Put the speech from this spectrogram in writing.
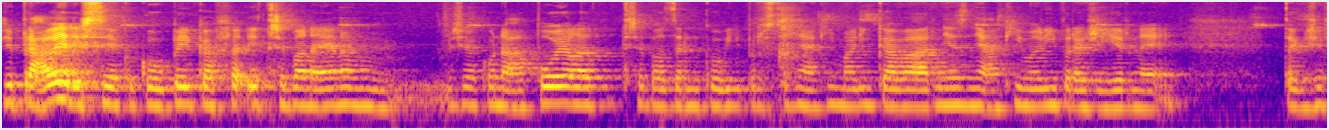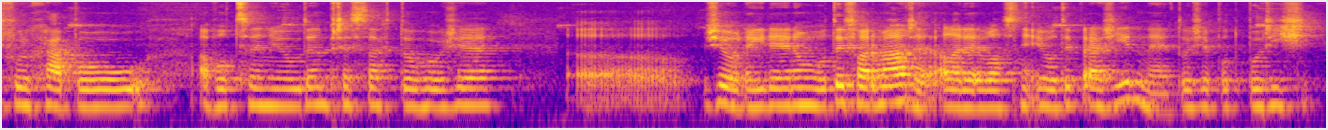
že právě když si jako koupí kafe i třeba nejenom že jako nápoj, ale třeba zrnkový prostě v nějaký malý kavárně z nějaký malý pražírny, takže furt chápou a oceňují ten přesah toho, že, uh, že jo, nejde jenom o ty farmáře, ale jde vlastně i o ty pražírny. To, že podpoříš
